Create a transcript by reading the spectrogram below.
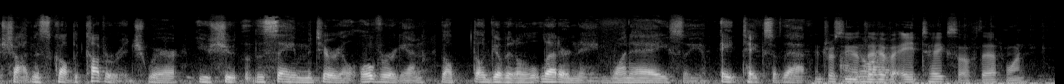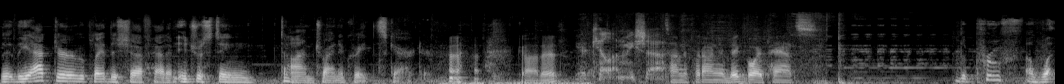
shot, and this is called the coverage, where you shoot the same material over again. They'll, they'll give it a letter name, 1A, so you have eight takes of that. Interesting that they have eight takes of that one. The, the actor who played the chef had an interesting time trying to create this character. Got it. You're killing me, chef. Time to put on your big boy pants. The proof of what,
